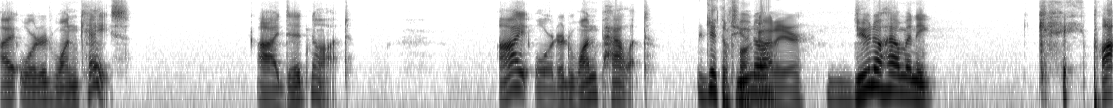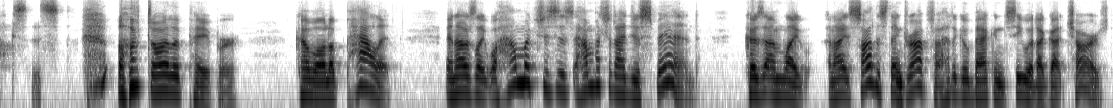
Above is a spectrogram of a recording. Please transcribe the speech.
I ordered one case. I did not. I ordered one pallet. Get the Do you fuck know- out of here. Do you know how many boxes of toilet paper come on a pallet? And I was like, well, how much is this? How much did I just spend? Because I'm like, and I saw this thing drop, so I had to go back and see what I got charged.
